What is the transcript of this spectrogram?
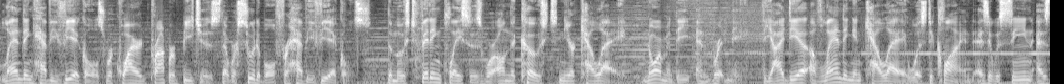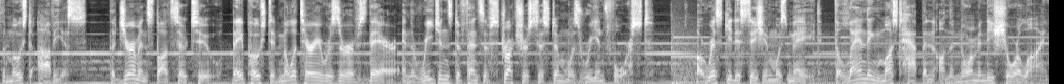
landing heavy vehicles required proper beaches that were suitable for heavy vehicles. The most fitting places were on the coast near Calais, Normandy, and Brittany. The idea of landing in Calais was declined as it was seen as the most obvious. The Germans thought so too. They posted military reserves there and the region's defensive structure system was reinforced. A risky decision was made. The landing must happen on the Normandy shoreline.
